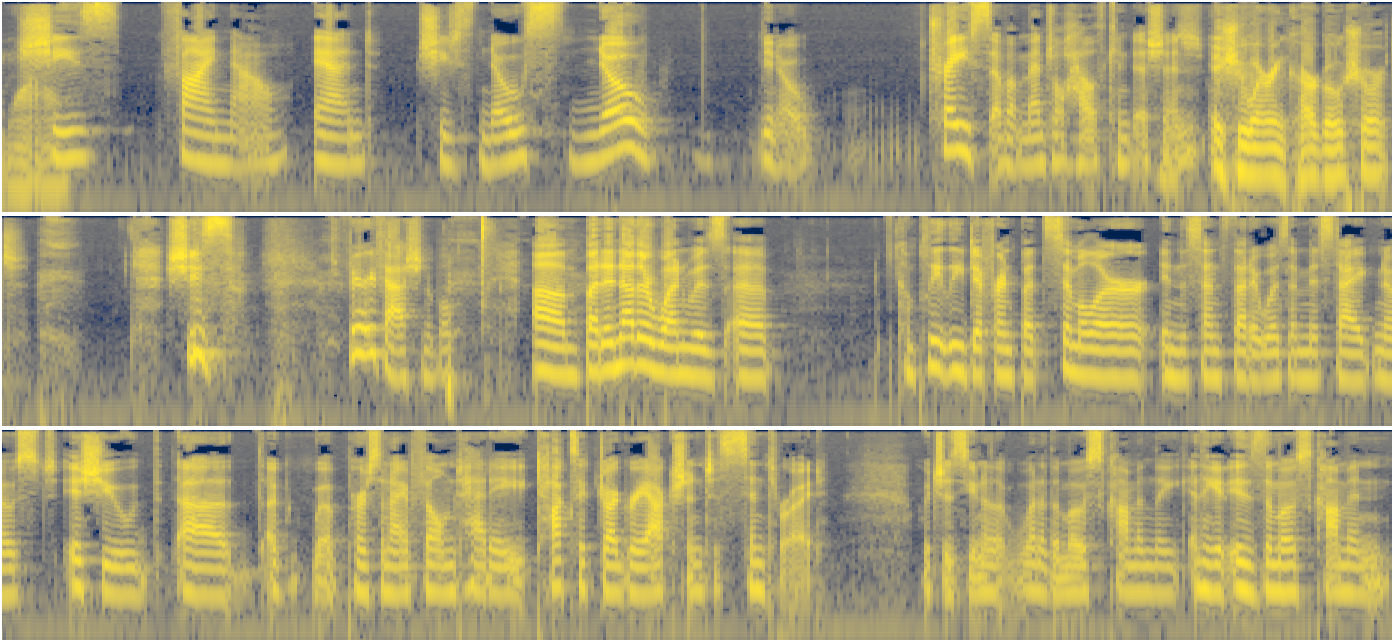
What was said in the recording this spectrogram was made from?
wow. she's fine now and she's no, no, you know, trace of a mental health condition. Is she wearing cargo shorts? she's very fashionable. Um, but another one was a completely different but similar in the sense that it was a misdiagnosed issue. Uh, a, a, person I filmed had a toxic drug reaction to Synthroid which is you know one of the most commonly I think it is the most common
